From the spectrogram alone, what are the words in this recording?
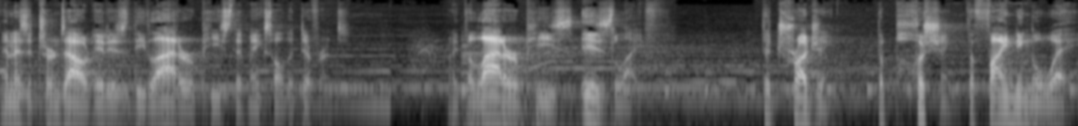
And as it turns out, it is the latter piece that makes all the difference. Right? The latter piece is life. The trudging, the pushing, the finding a way.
